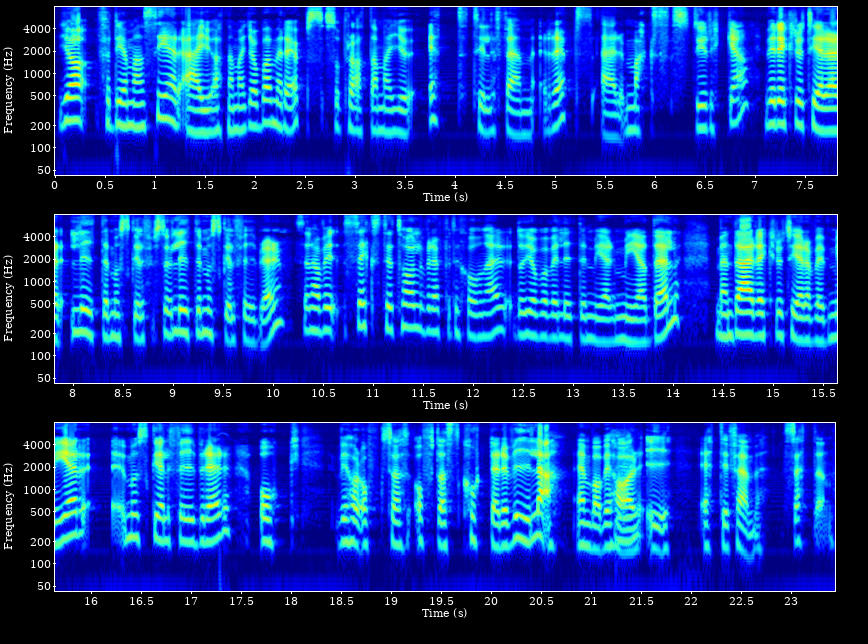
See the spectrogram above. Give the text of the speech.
Ja, för det man ser är ju att när man jobbar med reps så pratar man ju 1 till 5 reps är maxstyrka. Vi rekryterar lite, muskel, så lite muskelfibrer. Sen har vi 6 till 12 repetitioner, då jobbar vi lite mer medel, men där rekryterar vi mer eh, muskelfibrer och vi har också oftast kortare vila än vad vi har mm. i 1 till 5 seten.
